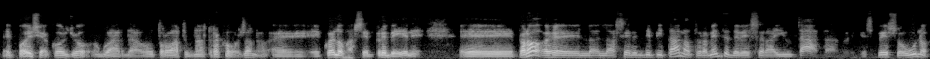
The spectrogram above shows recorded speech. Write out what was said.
e poi si accorge, oh, guarda, ho trovato un'altra cosa, no? eh, e quello va sempre bene, eh, però eh, la, la, serendipità naturalmente deve essere aiutata, perché spesso uno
